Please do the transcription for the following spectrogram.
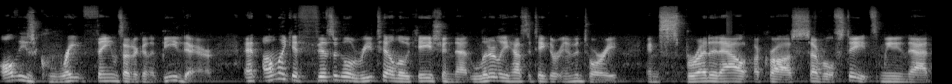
all these great things that are going to be there. And unlike a physical retail location that literally has to take their inventory and spread it out across several states, meaning that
